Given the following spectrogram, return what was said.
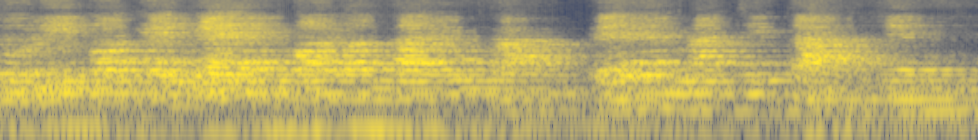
Tuliko keke kolokai ka pe matitaje.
